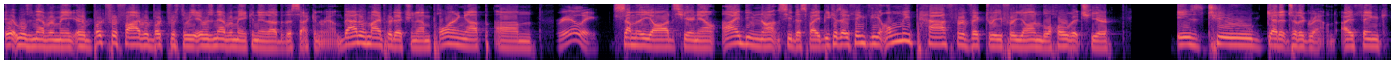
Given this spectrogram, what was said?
it was never made or booked for five or booked for three. It was never making it out of the second round. That is my prediction. I'm pulling up um really some of the odds here now. I do not see this fight because I think the only path for victory for Jan Blachowicz here is to get it to the ground. I think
